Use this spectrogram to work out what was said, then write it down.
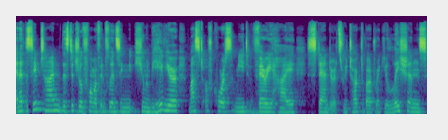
and at the same time, this digital form of influencing human behavior must, of course, meet very high standards. We talked about regulations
